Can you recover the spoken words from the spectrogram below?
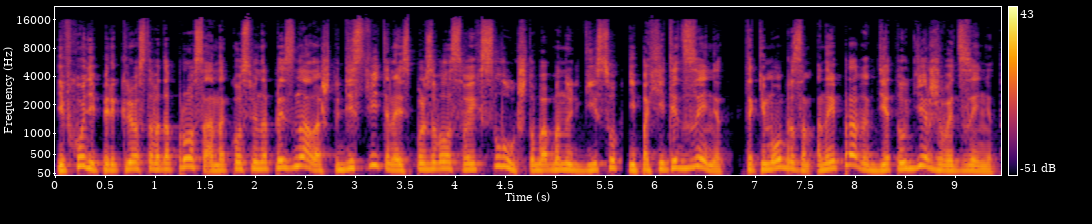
И в ходе перекрестного допроса она косвенно признала, что действительно использовала своих слуг, чтобы обмануть Гису и похитить Зенит. Таким образом, она и правда где-то удерживает Зенит.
